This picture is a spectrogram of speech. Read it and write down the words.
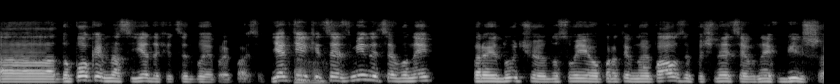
е, допоки в нас є дефіцит боєприпасів. Як тільки Ага. це зміниться, вони перейдуть е, до своєї оперативної паузи. Почнеться в них більш е,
